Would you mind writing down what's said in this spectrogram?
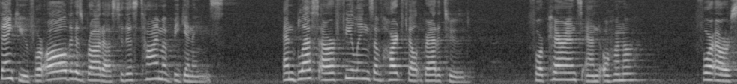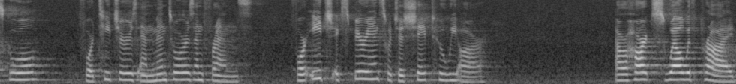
Thank you for all that has brought us to this time of beginnings, and bless our feelings of heartfelt gratitude for parents and ohana, for our school, for teachers and mentors and friends, for each experience which has shaped who we are. Our hearts swell with pride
